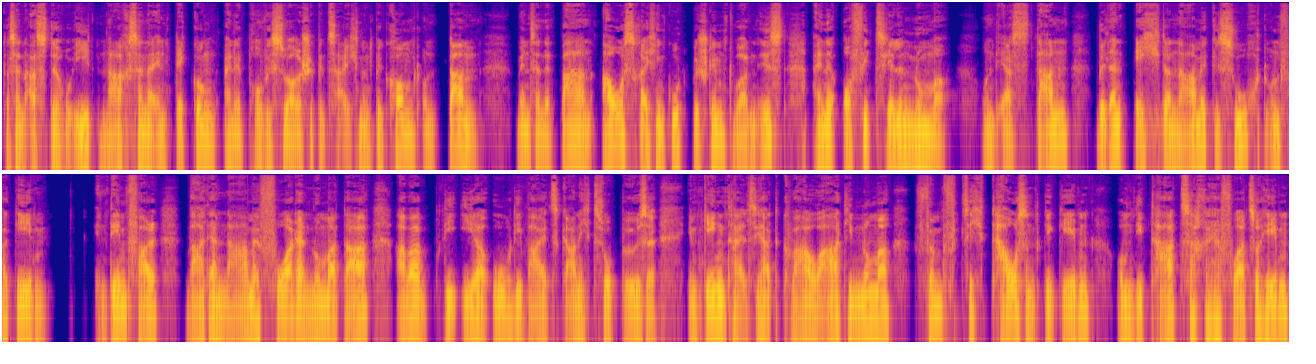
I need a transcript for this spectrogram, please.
dass ein Asteroid nach seiner Entdeckung eine provisorische Bezeichnung bekommt und dann, wenn seine Bahn ausreichend gut bestimmt worden ist, eine offizielle Nummer und erst dann wird ein echter Name gesucht und vergeben. In dem Fall war der Name vor der Nummer da, aber die IAU, die war jetzt gar nicht so böse. Im Gegenteil, sie hat Quaoa die Nummer 50.000 gegeben, um die Tatsache hervorzuheben,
